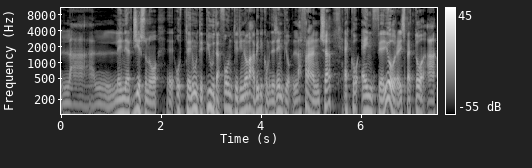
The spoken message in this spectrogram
la, le energie sono eh, ottenute più da fonti rinnovabili, come ad esempio la Francia, ecco, è inferiore rispetto a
